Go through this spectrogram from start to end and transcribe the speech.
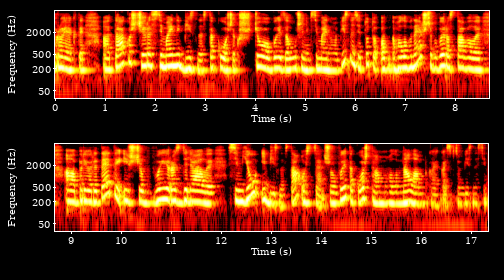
проекти. А також через сімейний бізнес. Також, якщо ви залучені в сімейному бізнесі, тут головне, щоб ви розставили пріоритети і щоб ви розділяли сім'ю і бізнес. Та? Ось це, що ви також там головна ламка якась в цьому бізнесі.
